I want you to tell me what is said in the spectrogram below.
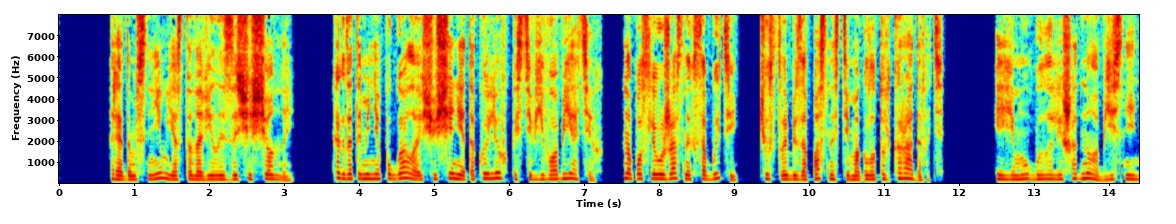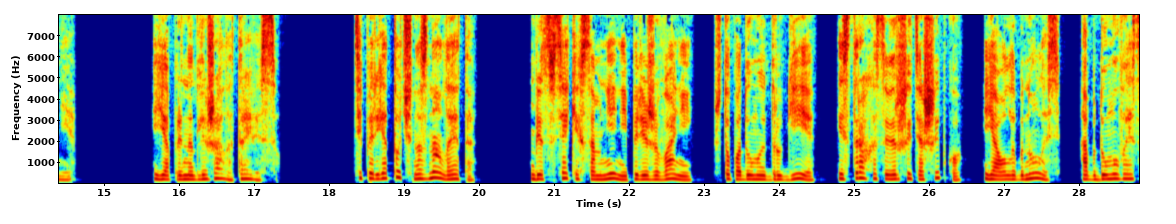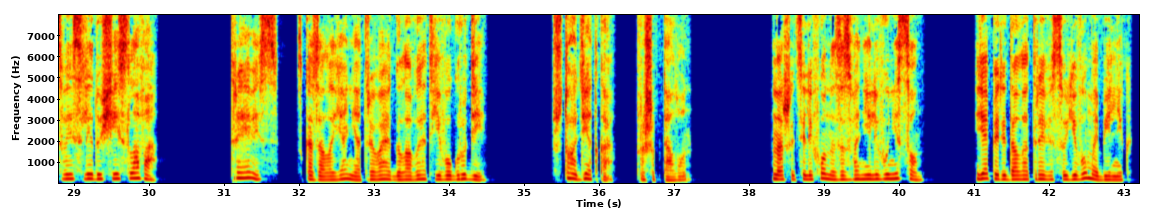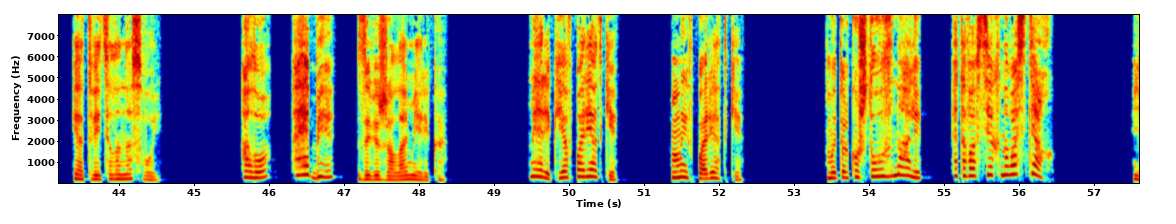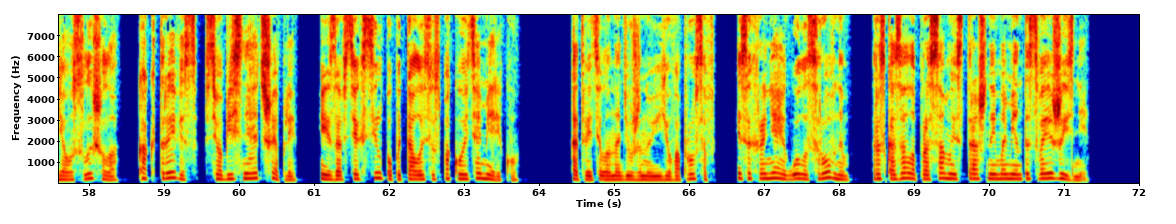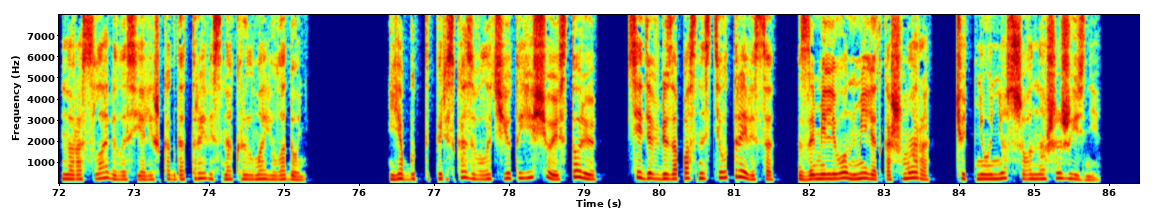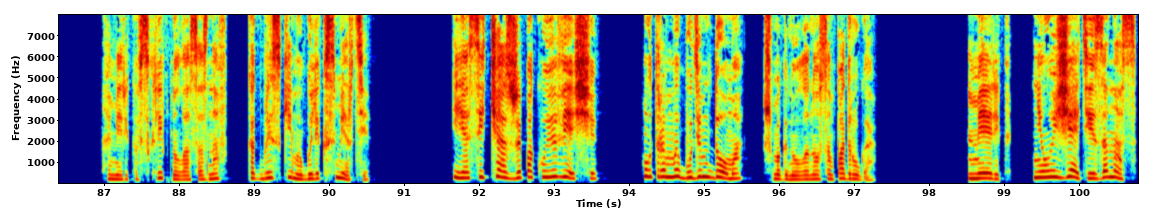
Рядом с ним я становилась защищенной. Когда-то меня пугало ощущение такой легкости в его объятиях, но после ужасных событий чувство безопасности могло только радовать. И ему было лишь одно объяснение. Я принадлежала Тревису. Теперь я точно знала это. Без всяких сомнений, переживаний, что подумают другие, и страха совершить ошибку, я улыбнулась обдумывая свои следующие слова. «Трэвис», — сказала я, не отрывая головы от его груди. «Что, детка?» — прошептал он. Наши телефоны зазвонили в унисон. Я передала Трэвису его мобильник и ответила на свой. «Алло, Эбби!» — завизжала Америка. «Мерик, я в порядке. Мы в порядке. Мы только что узнали. Это во всех новостях!» Я услышала, как Трэвис все объясняет Шепли, и изо всех сил попыталась успокоить Америку. Ответила на дюжину ее вопросов и, сохраняя голос ровным, рассказала про самые страшные моменты своей жизни. Но расслабилась я лишь, когда Трэвис накрыл мою ладонь. Я будто пересказывала чью-то еще историю, сидя в безопасности у Трэвиса за миллион миль от кошмара, чуть не унесшего наши жизни. Америка всхлипнула, осознав, как близки мы были к смерти. «Я сейчас же пакую вещи. Утром мы будем дома», — шмыгнула носом подруга. «Мерик, не уезжайте из-за нас.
